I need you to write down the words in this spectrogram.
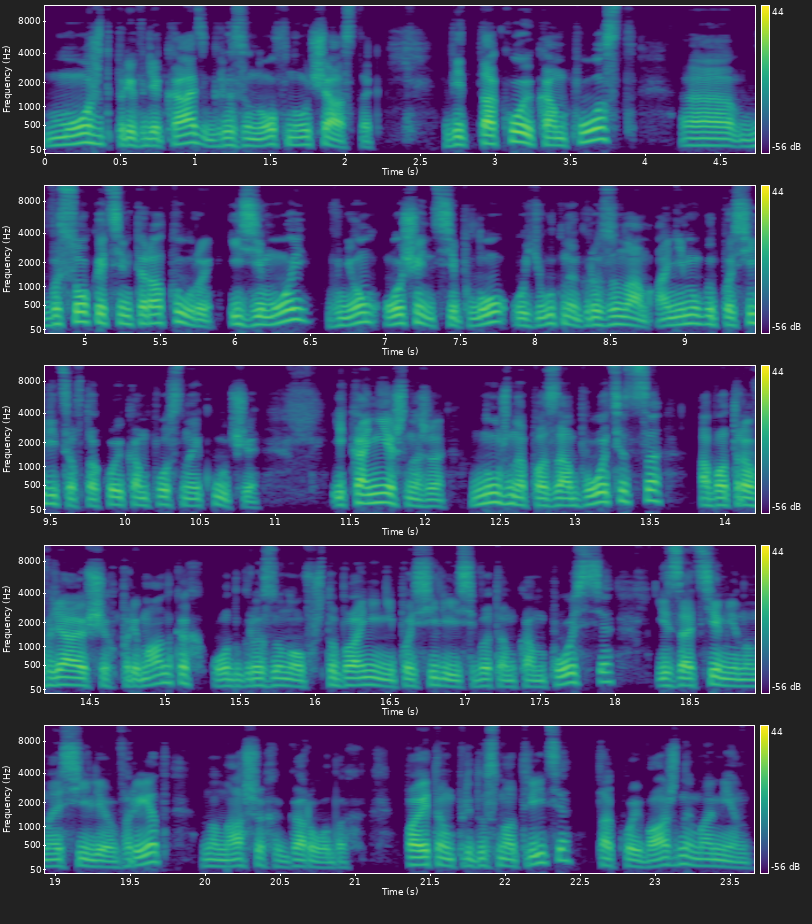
может привлекать грызунов на участок. Ведь такой компост э, высокой температуры. И зимой в нем очень тепло, уютно грызунам. Они могут поселиться в такой компостной куче. И, конечно же, нужно позаботиться об отравляющих приманках от грызунов, чтобы они не поселились в этом компосте и затем не наносили вред на наших огородах. Поэтому предусмотрите такой важный момент.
